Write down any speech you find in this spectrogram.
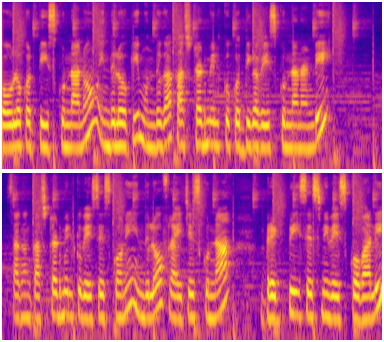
బౌల్ ఒకటి తీసుకున్నాను. ఇందులోకి ముందుగా కస్టర్డ్ మిల్క్ కొద్దిగా వేసుకున్నానండి. సగం కస్టర్డ్ మిల్క్ వేసేసుకొని ఇందులో ఫ్రై చేసుకున్న బ్రెడ్ పీసెస్ని వేసుకోవాలి.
